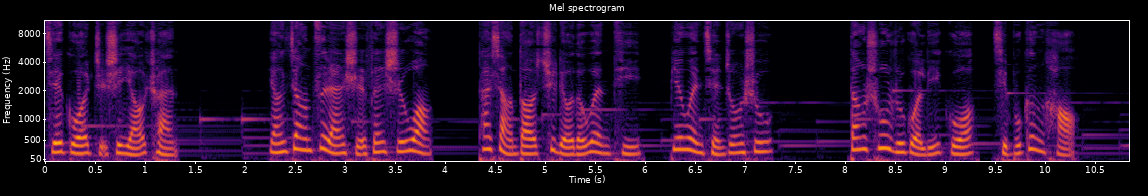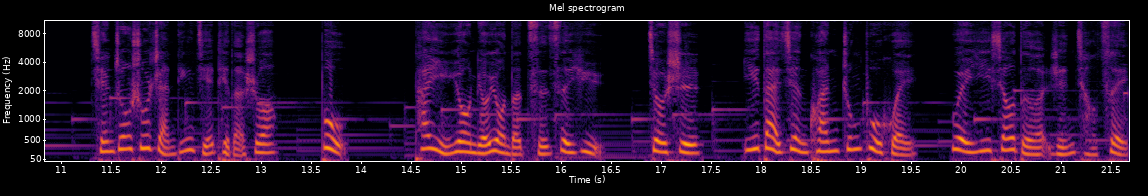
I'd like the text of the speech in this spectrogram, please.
结果只是谣传，杨绛自然十分失望。他想到去留的问题，便问钱钟书：“当初如果离国，岂不更好？”钱钟书斩钉截铁地说：“不。”他引用刘永的词字句，就是“衣带渐宽终不悔，为伊消得人憔悴”。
